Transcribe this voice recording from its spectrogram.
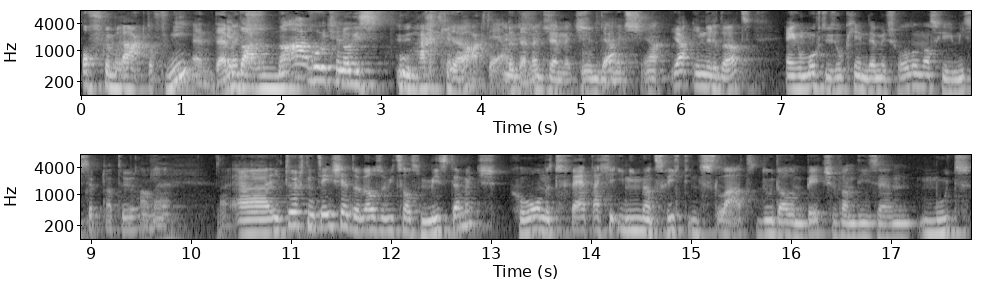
of je hem raakt of niet. En damage. daarna gooit je nog eens hoe hard je ja, raakt eigenlijk. de damage. damage. Damage, ja. Ja, inderdaad. En je mocht dus ook geen damage rollen als je gemist hebt, natuurlijk. Oh, nee. Eh, in 13th Age heb je wel zoiets als misdamage. Gewoon het feit dat je in iemands richting slaat, doet al een beetje van die zijn moed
